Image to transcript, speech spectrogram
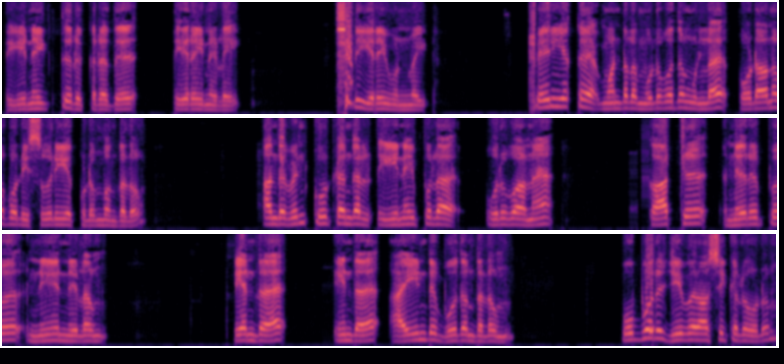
இணைத்து இருக்கிறது இறைநிலை. இது இறை உண்மை. பேரியக்க மண்டலம் முழுவதும் உள்ள கோடான கோடி சூரிய குடும்பங்களும் அந்த விண்கூட்டங்கள் இணைப்புல உருவான காற்று நெருப்பு நீர் நிலம் என்ற இந்த ஐந்து பூதங்களும் ஒவ்வொரு ஜீவராசிகளோடும்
